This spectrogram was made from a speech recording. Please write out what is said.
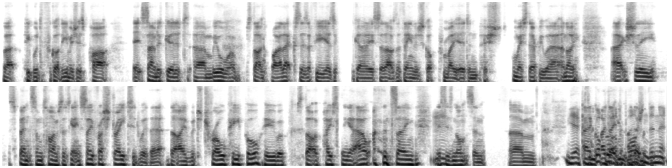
but people forgot the images part. It sounded good. Um, we all started by buy Alexas a few years ago, so that was the thing that just got promoted and pushed almost everywhere. And I actually spent some time, so I was getting so frustrated with it that I would troll people who started posting it out and saying this mm. is nonsense. Um, yeah, because it got blown proportion, didn't it?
